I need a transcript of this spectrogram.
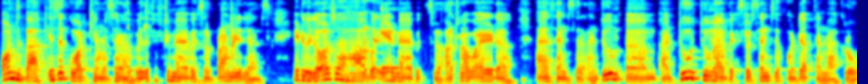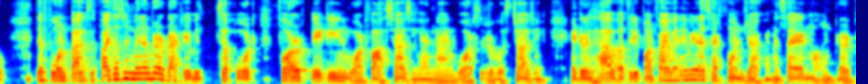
On the back is a quad camera setup with a 50 megapixel primary lens. It will also have an 8 megapixel ultra wide uh, sensor and two um, and two 2 megapixel sensor for depth and macro. The phone packs a 5000 mAh battery with support for 18 watt fast charging and 9 watts reverse charging. It will have a 3.5mm headphone jack and a side mounted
